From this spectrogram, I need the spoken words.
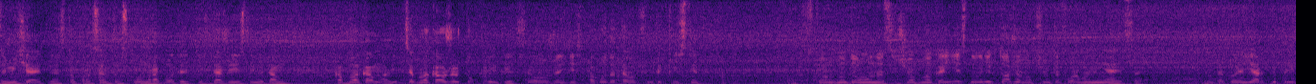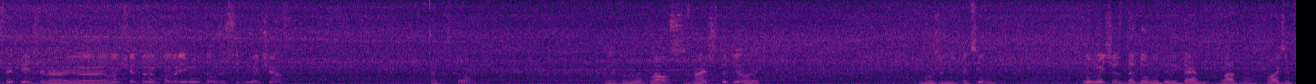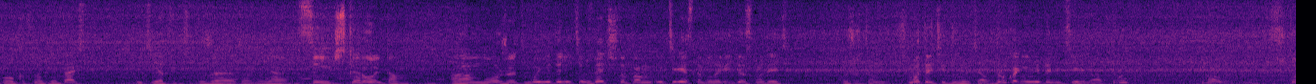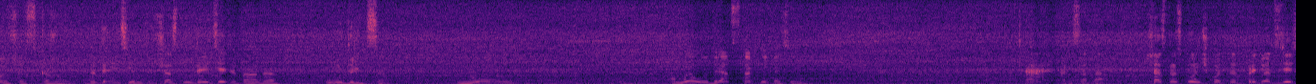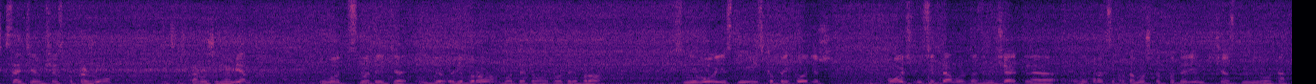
Замечательная, 100% склон работает. То есть даже если мы там к облакам, а видите, облака уже тухленькие. Все, уже здесь погода-то, в общем-то, киснет. В сторону дома у нас еще облака есть, но у них тоже, в общем-то, форма меняется. Ну, такой яркий признак вечера. Э, Вообще-то по времени-то уже седьмой час. Так что, я думаю, Клаус знает, что делает. Мы же не хотим. Ну, мы сейчас до дома долетаем. Ладно, хватит волков нагнетать. Видите, я тут уже, это, у меня сценическая роль там. А может, мы не долетим. Знаете, чтобы вам интересно было видео смотреть? Вы же там смотрите и думаете, а вдруг они не долетели? А вдруг, ну, что я сейчас скажу? Да долетим. Сейчас не долететь, это надо умудриться. Ну, а мы умудряться так не хотим. Красота. Сейчас на склончик вот этот придет. Здесь, кстати, я вам сейчас покажу. Здесь хороший момент. Вот, смотрите, ребро, вот это вот, вот ребро. С него, если низко приходишь, очень всегда можно замечательно выбраться, потому что по долинке часто у него так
